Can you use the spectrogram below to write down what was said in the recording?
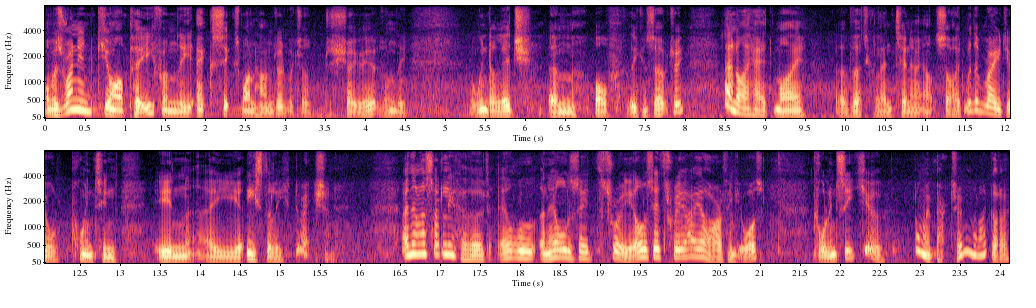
I was running QRP from the X6100, which I'll just show you here. It's on the window ledge um, of the conservatory, and I had my uh, vertical antenna outside with a radial pointing in a easterly direction. And then I suddenly heard L, an LZ3, LZ3AR I think it was, calling CQ. I went back to him and I got a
